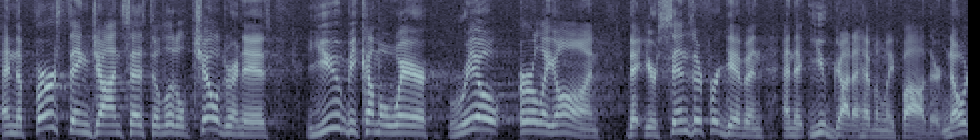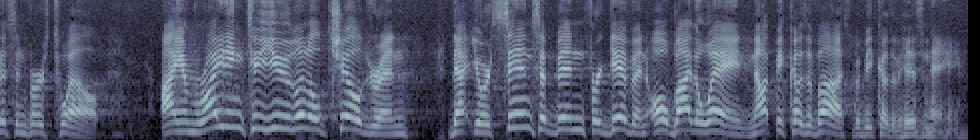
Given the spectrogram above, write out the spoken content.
And the first thing John says to little children is, you become aware real early on that your sins are forgiven and that you've got a heavenly Father. Notice in verse 12, I am writing to you, little children, that your sins have been forgiven. Oh, by the way, not because of us, but because of His name.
